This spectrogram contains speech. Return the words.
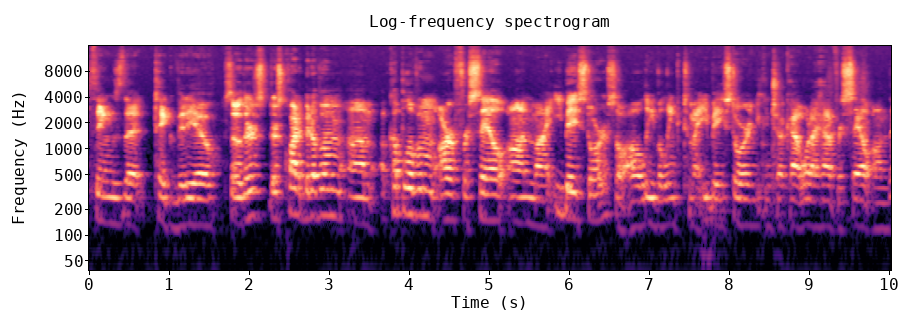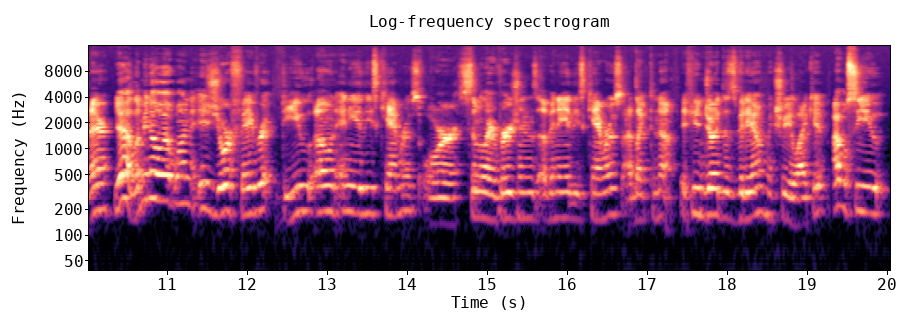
things that take video. So there's there's quite a bit of them. Um, a couple of them are for sale on my eBay store, so I'll leave a link to my eBay store and you can check out what I have for sale on there. Yeah, let me know what one is your favorite. Do you own any of these cameras or similar versions of any of these cameras? I'd like to know. If you enjoyed this video, make sure you like it. I will see you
